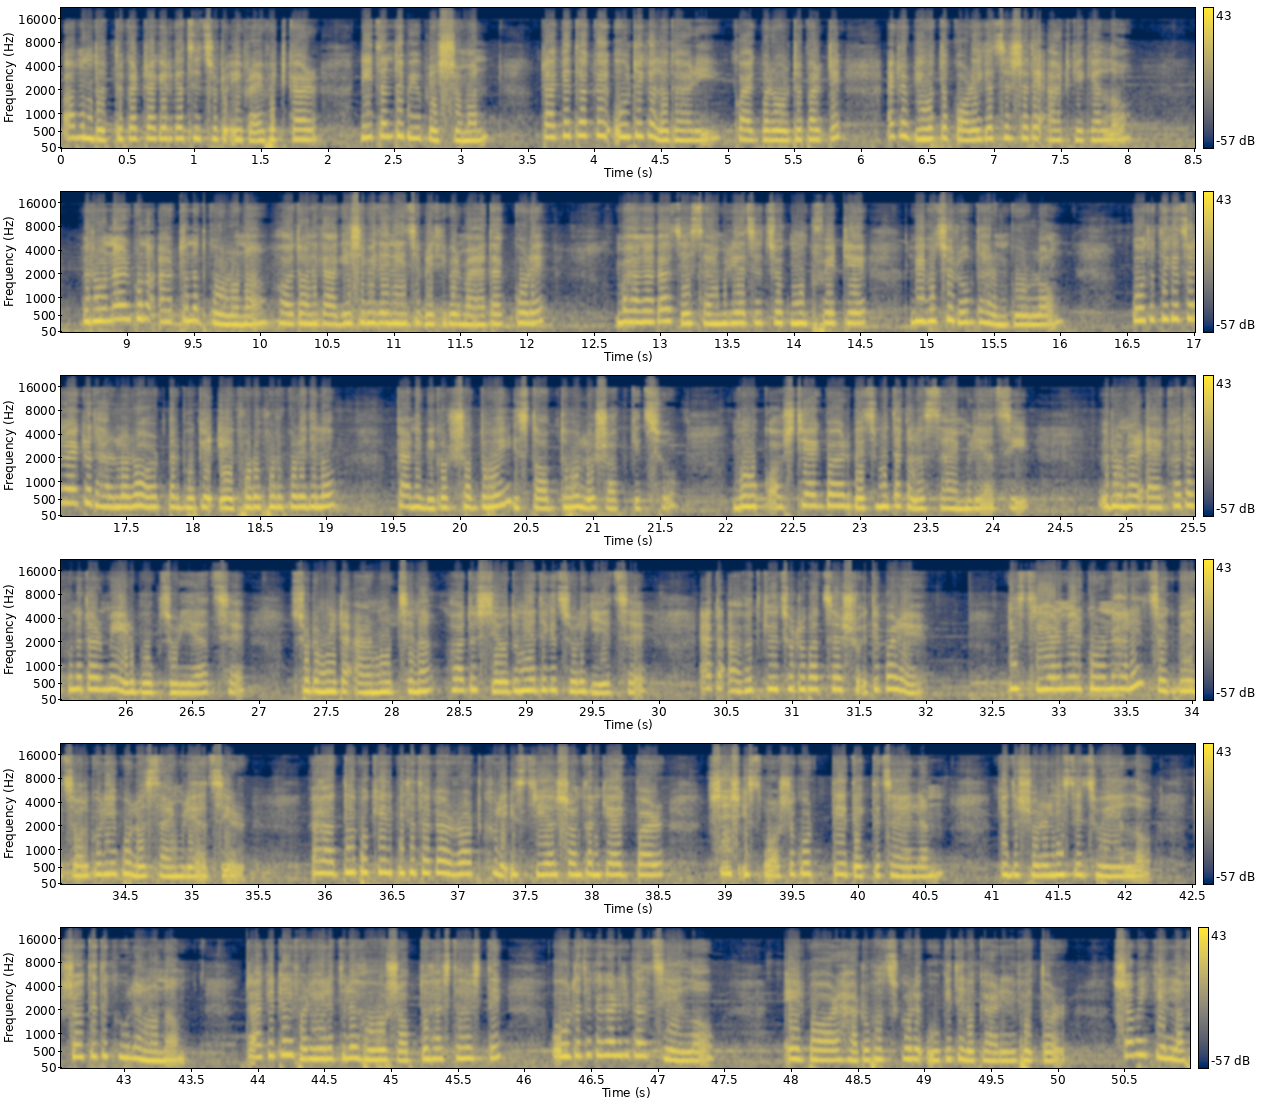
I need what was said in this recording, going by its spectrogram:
অমন দৈত্যকার ট্রাকের কাছে ছোট এই প্রাইভেট কার নিতান্ত বিপ্রেষ্যমান ট্রাকে থাকায় উল্টে গেল গাড়ি। কয়েকবার উল্টে পাল্টে একটা বৃহত্ত কড়াই গাছের সাথে আটকে গেল। রুনার কোনো আর্তনাদ করল না। হয়তো অনেক আগে সে বিদায় নিয়েছে পৃথিবীর মায়া ত্যাগ করে। ভাঙা গাছে সাইমরিয়াজের চোখ মুখ ফেটে বিভৎস রূপ ধারণ করল। কোথা থেকে যেন একটা ধারালো রড তার বুকের এ ফোড়ো ফোড়ো করে দিল। কানে বিকট শব্দ হয়ে স্তব্ধ হলো সবকিছু। বহু কষ্টে একবার পেছনে তাকালো সাইমরিয়াজি রুনার এক হাত এখনও তার মেয়ের বুক জড়িয়ে আছে। ছোট মেয়েটা আর নড়ছে না, হয়তো সেও দুনিয়া থেকে চলে গিয়েছে। এত আঘাত কেউ ছোট বাচ্চা সইতে পারে? স্ত্রী আর মেয়ের করুণ হালে চোখ বেয়ে জল গড়িয়ে পড়ল সাইমরিয়াজির হাত দিয়ে বুকের পিঠে থাকা রড খুলে স্ত্রী আর সন্তানকে একবার শেষ স্পর্শ করতে দেখতে চাইলেন, কিন্তু শরীর নিচে ছুঁয়ে এলো। শক্তিতে কুলালো না। টাকে ড্রাইভার হেলে তুলে হো শব্দ হাসতে হাসতে ওটা থাকা গাড়ির কাছে এলো। এরপর হাঁটু ভাঁজ করে উকি দিল গাড়ির ভেতর। সবাই কেল্লা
